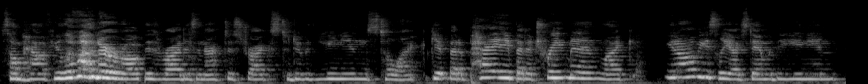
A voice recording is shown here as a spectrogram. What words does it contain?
somehow if you live under a rock, there's writers and actors strikes to do with unions to like get better pay, better treatment. Like, you know, obviously I stand with the union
